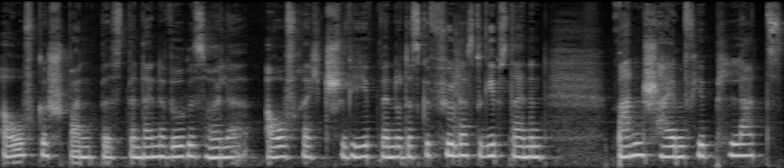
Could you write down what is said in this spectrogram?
aufgespannt bist, wenn deine Wirbelsäule aufrecht schwebt, wenn du das Gefühl hast, du gibst deinen Bandscheiben viel Platz.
